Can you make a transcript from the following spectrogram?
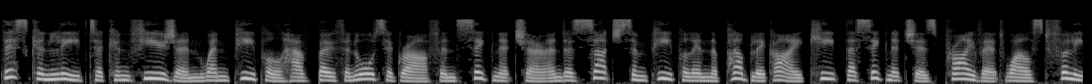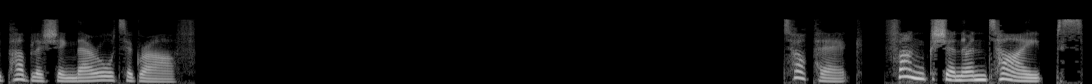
This can lead to confusion when people have both an autograph and signature and as such some people in the public eye keep their signatures private whilst fully publishing their autograph. Function and types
